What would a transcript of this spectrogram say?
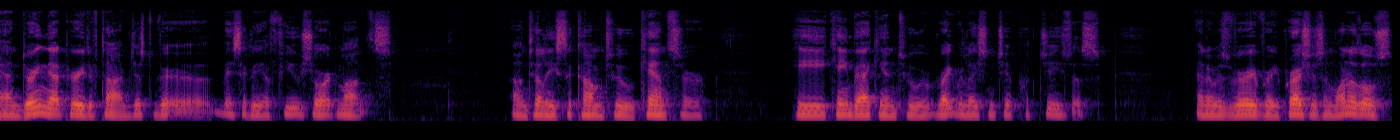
And during that period of time, just very, basically a few short months until he succumbed to cancer, he came back into a right relationship with Jesus. And it was very, very precious. And one of those,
